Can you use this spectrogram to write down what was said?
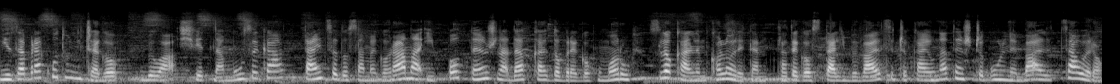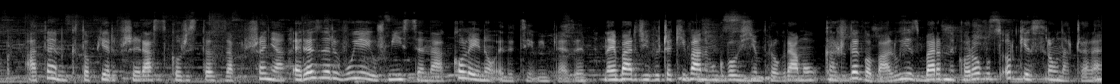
Nie zabrakło tu niczego. Była świetna muzyka, tańce do samego rana i potężna dawka dobrego humoru z lokalnym kolorytem. Dlatego stali bywalcy czekają na ten szczególny bal cały rok. A ten, kto pierwszy raz skorzysta z zaproszenia, rezerwuje już miejsce na kolejną edycję imprezy. Najbardziej wyczekiwanym gwoździem programu każdego balu jest barwny korowód z orkiestrą na czele.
